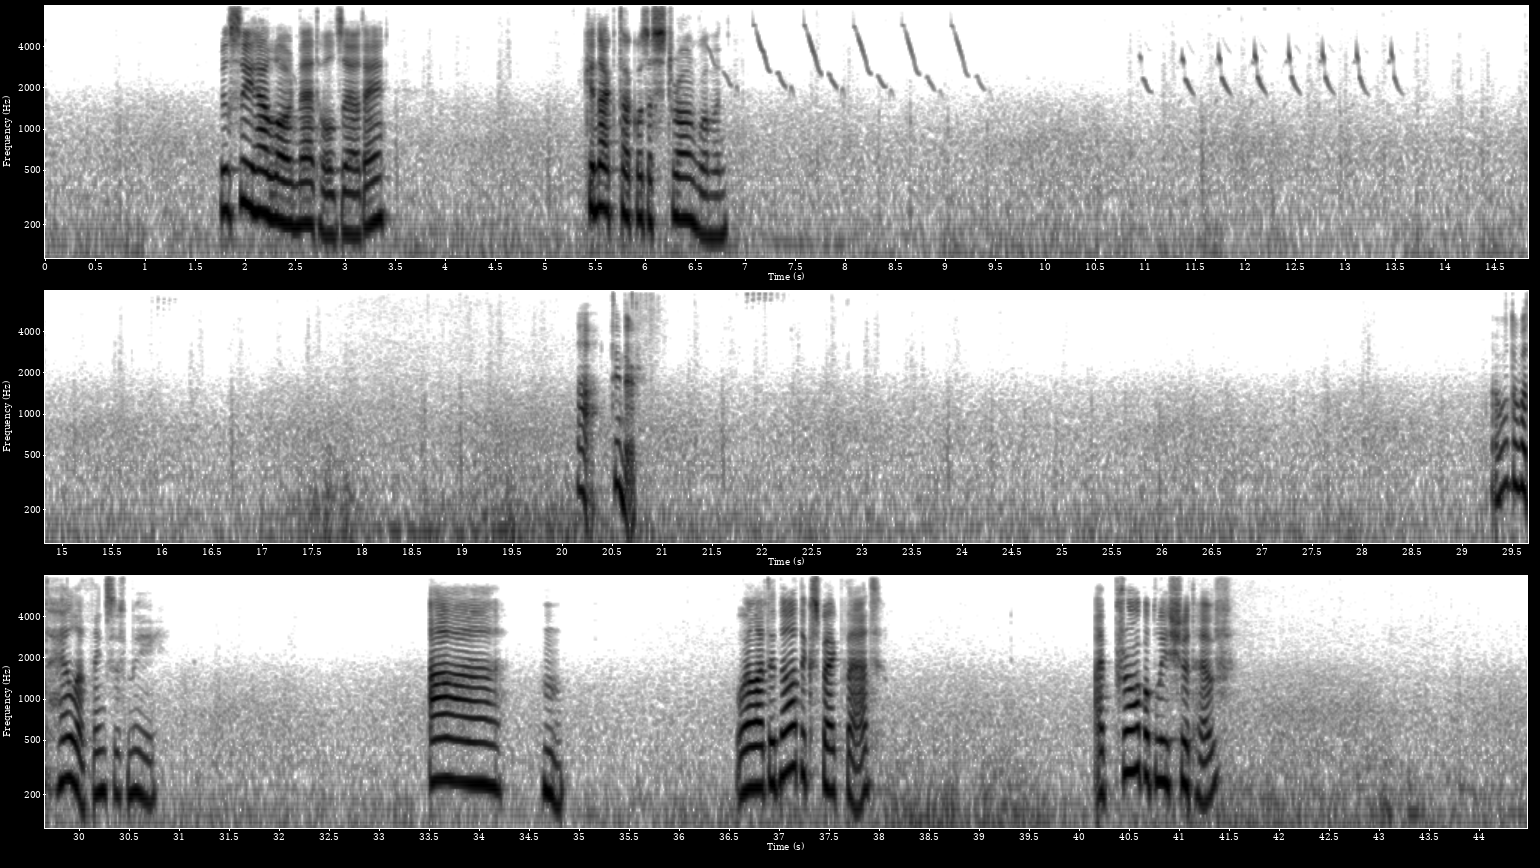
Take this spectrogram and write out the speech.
We'll see how long that holds out, eh? Kinaktok was a strong woman. Ah, Tinder. Hela thinks of me. Ah, uh, hmm. Well, I did not expect that. I probably should have.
